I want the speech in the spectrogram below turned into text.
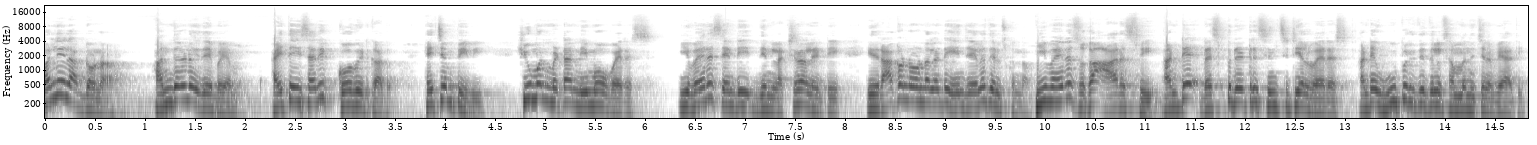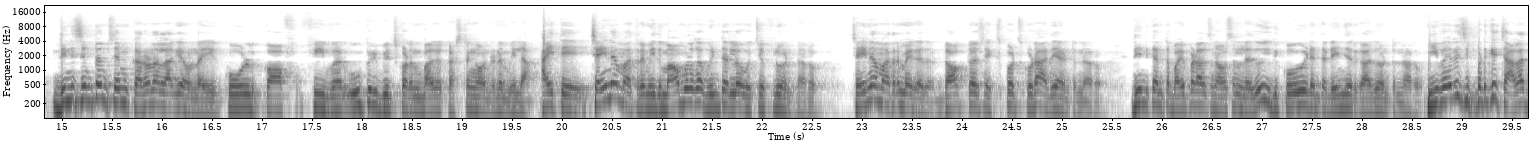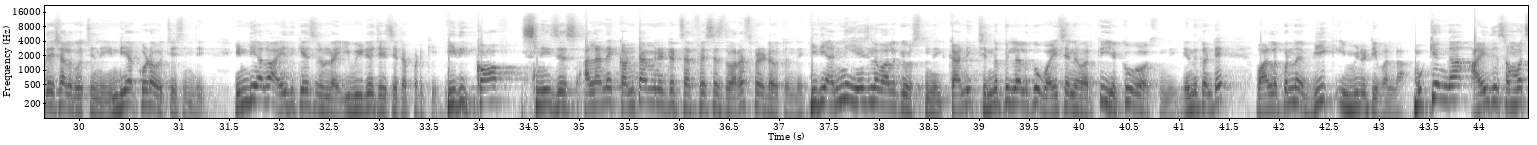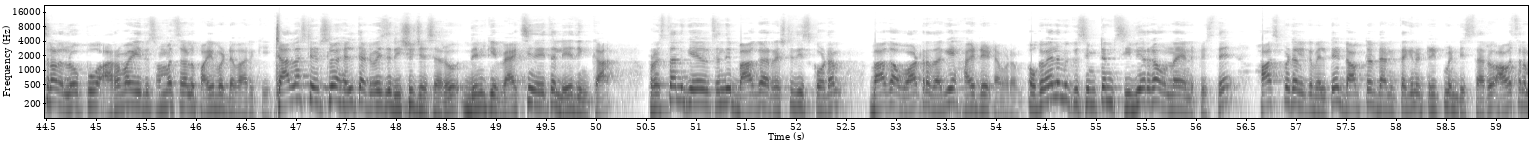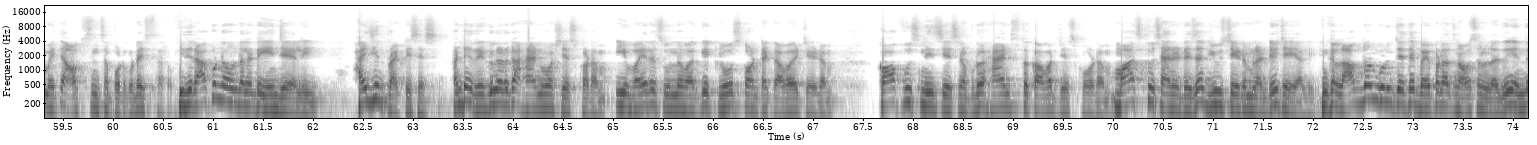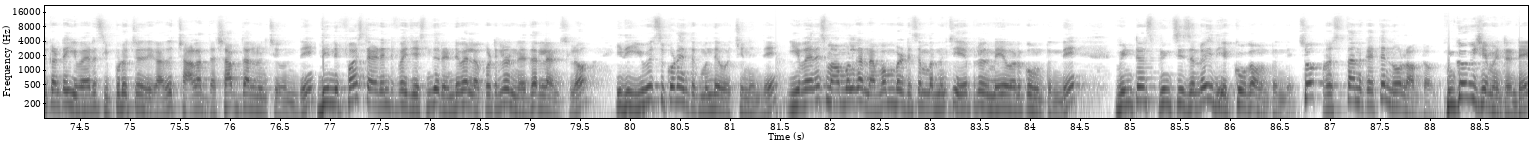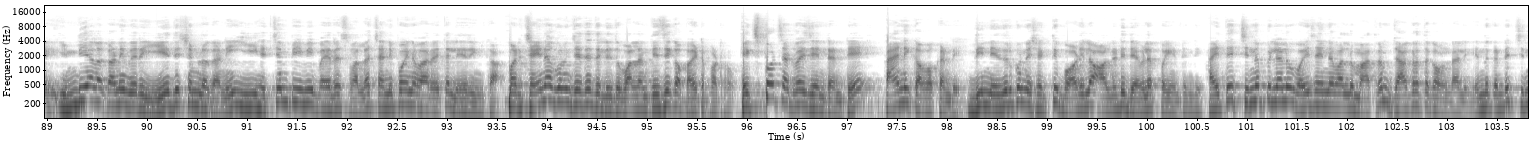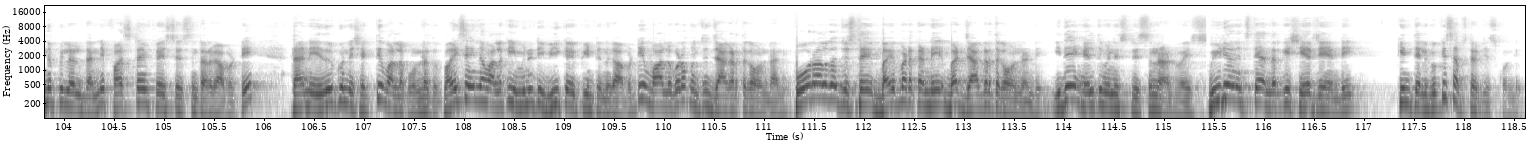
మళ్ళీ లాక్డౌనా? అందరిలో ఇదే భయం. అయితే ఈసారి కోవిడ్ కాదు. HMPV human metapneumovirus ఈ వైరస్ ఏంటి? దీని లక్షణాలు ఏంటి ఇది రాకుండా ఉండాలంటే ఏం చేయాలో తెలుసుకుందాం. ఈ వైరస్ ఒక ఆర్ఎస్వి అంటే రెస్పిరేటరీ సిన్సిటియల్ వైరస్ అంటే ఊపిరితిత్తులకు సంబంధించిన వ్యాధి. దీని సిమ్టమ్స్ ఏం కరోనా లాగే ఉన్నాయి. కోల్డ్ కాఫ్ ఫీవర్ ఊపిరి పీల్చుకోవడం బాగా కష్టంగా ఉండడం ఇలా. అయితే చైనా మాత్రం ఇది మామూలుగా వింటర్లో వచ్చే ఫ్లూ అంటున్నారు. చైనా మాత్రమే కాదు డాక్టర్స్ ఎక్స్పర్ట్స్ కూడా అదే అంటున్నారు. దీనికి అంత భయపడాల్సిన అవసరం లేదు. ఇది కోవిడ్ అంత డేంజర్ కాదు అంటున్నారు. ఈ వైరస్ ఇప్పటికే చాలా దేశాలకు వచ్చింది. ఇండియాకు కూడా వచ్చేసింది. ఇండియాలో ఐదు కేసులు ఉన్నాయి ఈ వీడియో చేసేటప్పటికి. ఇది కాఫ్ స్నీజెస్ అలానే కంటామినేటెడ్ సర్ఫేసెస్ ద్వారా స్ప్రెడ్ అవుతుంది. ఇది అన్ని ఏజ్ల వాళ్ళకి వస్తుంది. కానీ చిన్నపిల్లలకు వయసు అయిన వారికి ఎక్కువగా వస్తుంది. ఎందుకంటే వాళ్ళకున్న వీక్ ఇమ్యూనిటీ వల్ల. ముఖ్యంగా ఐదు సంవత్సరాల లోపు అరవై ఐదు సంవత్సరాలు పైబడ్డ వారికి. చాలా స్టేట్స్లో హెల్త్ అడ్వైజర్ ఇష్యూ చేశారు. దీనికి వ్యాక్సిన్ అయితే లేదు ఇంకా. ప్రస్తుతానికి చేయాల్సింది బాగా రెస్ట్ తీసుకోవడం బాగా వాటర్ తాగి హైడ్రేట్ అవ్వడం. ఒకవేళ మీకు సిమ్టమ్స్ సివియర్గా ఉన్నాయనిపిస్తే హాస్పిటల్కి వెళ్తే డాక్టర్ దానికి తగిన ట్రీట్మెంట్ ఇస్తారు. అవసరమైతే ఆక్సిజన్ సపోర్ట్ కూడా ఇస్తారు. ఇది రాకుండా ఉండాలంటే ఏం చేయాలి? హైజీన్ ప్రాక్టీసెస్ అంటే రెగ్యులర్గా హ్యాండ్ వాష్ చేసుకోవడం ఈ వైరస్ ఉన్న వారికి క్లోజ్ కాంటాక్ట్ అవాయిడ్ చేయడం కాఫ్ స్నీజ్ చేసినప్పుడు హ్యాండ్స్తో కవర్ చేసుకోవడం మాస్క్ శానిటైజర్ యూజ్ చేయడం లాంటివి చేయాలి. ఇంకా లాక్డౌన్ గురించి అయితే భయపడాల్సిన అవసరం లేదు. ఎందుకంటే ఈ వైరస్ ఇప్పుడు వచ్చినది కాదు చాలా దశాబ్దాల నుంచి ఉంది. దీన్ని ఫస్ట్ ఐడెంటిఫై చేసింది రెండు వేల ఒకటిలో నెదర్లాండ్స్లో ఇది యుఎస్ కూడా ఇంతకు ముందే వచ్చింది. ఈ వైరస్ మామూలుగా నవంబర్ డిసెంబర్ నుంచి ఏప్రిల్ మే వరకు ఉంటుంది. వింటర్ స్ప్రింగ్ సీజన్లో ఇది ఎక్కువగా ఉంటుంది. సో ప్రస్తుతానికైతే నో లాక్డౌన్. ఇంకో విషయం ఏంటంటే ఇండియాలో కానీ వేరే ఏ దేశంలో కానీ ఈ హెచ్ఎంపీవీ వైరస్ వల్ల చనిపోయిన వారైతే లేరు ఇంకా. మరి చైనా గురించి అయితే తెలియదు వాళ్ళని ఈజీగా బయటపడరు. ఎక్స్పర్ట్స్ అడ్వైజ్ ఏంటంటే ప్యానిక్ అవ్వకండి. దీన్ని ఎదుర్కొనే శక్తి బాడీలో ఆల్రెడీ డెవలప్ అయి ఉంటుంది. అయితే చిన్నపిల్లలు వయసు అయిన వాళ్ళు మాత్రం జాగ్రత్తగా ఉండాలి. ఎందుకంటే చిన్నపిల్లలు దాన్ని ఫస్ట్ టైం ఫేస్ చేస్తుంటారు కాబట్టి దాన్ని ఎదుర్కొనే శక్తి వాళ్ళకు ఉండదు. వయసు అయిన వాళ్ళకి ఇమ్యూనిటీ వీక్ అయిపోయి ఉంటుంది కాబట్టి వాళ్ళు కూడా కొంచెం జాగ్రత్తగా ఉండాలి. ఓవరాల్గా చూస్తే భయపడకండి బట్ జాగ్రత్తగా ఉండండి. ఇదే హెల్త్ మినిస్ట్రీ ఇస్తున్న అడ్వైస్ వీడియో నచ్చితే అందరికీ షేర్ చేయండి. కింద తెలుగుకి సబ్స్క్రైబ్ చేసుకోండి.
